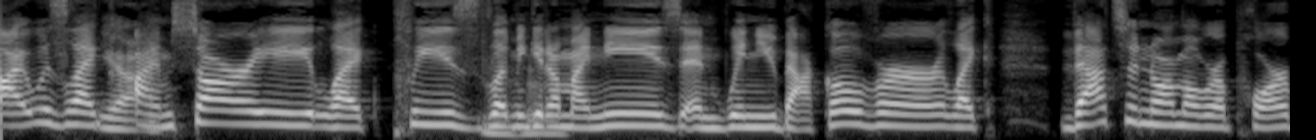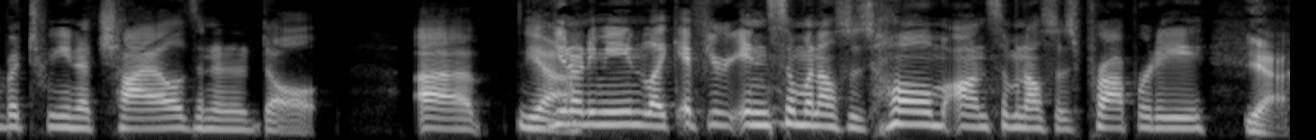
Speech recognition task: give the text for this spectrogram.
I was like, Yeah. I'm sorry. Like, please let me get Mhm. on my knees and win you back over. Like, that's a normal rapport between a child and an adult. Uh, Yeah. You know what I mean? Like, if you're in someone else's home on someone else's property, Yeah.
